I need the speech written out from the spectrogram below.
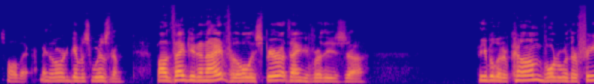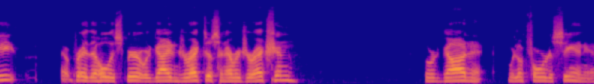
It's all there. May the Lord give us wisdom. Father, thank you tonight for the Holy Spirit. Thank you for these uh, people that have come, voted with their feet. I pray the Holy Spirit would guide and direct us in every direction. Lord God, we look forward to seeing you.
